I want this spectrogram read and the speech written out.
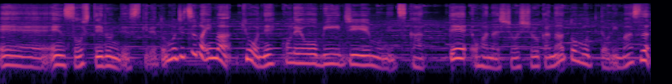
えー、演奏しているんですけれども実は今今日ねこれを BGM に使ってお話をしようかなと思っております。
